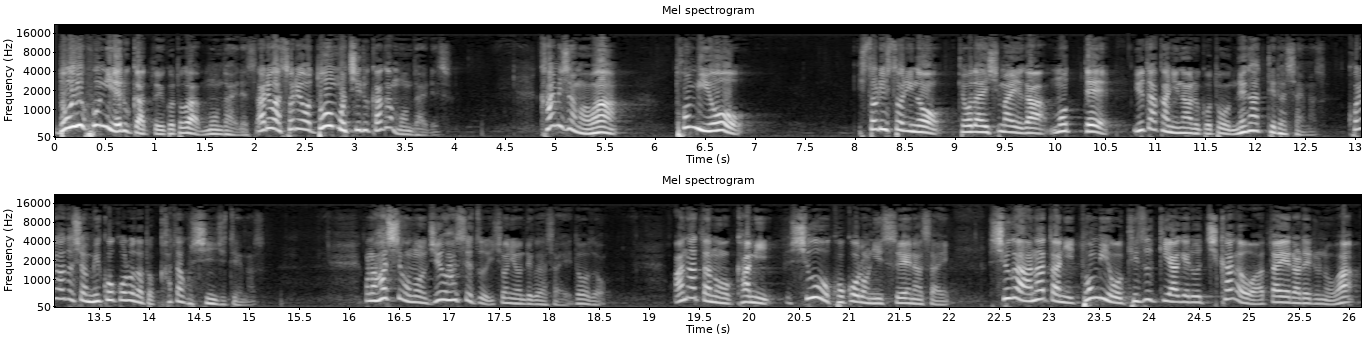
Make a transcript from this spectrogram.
どういうふうに得るかということが問題です。あるいはそれをどう用いるかが問題です。神様は富を一人一人の兄弟姉妹が持って豊かになることを願っていらっしゃいます。これは私は御心だと固く信じています。この8章の18節一緒に読んでください。どうぞ。あなたの神、主を心に据えなさい。主があなたに富を築き上げる力を与えられるのは、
